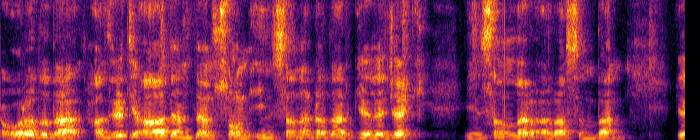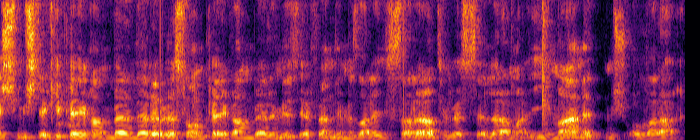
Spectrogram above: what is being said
E orada da Hazreti Adem'den son insana kadar gelecek insanlar arasından geçmişteki peygamberlere ve son peygamberimiz Efendimiz Aleyhisselatü Vesselam'a iman etmiş olarak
